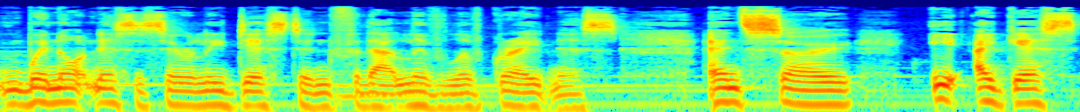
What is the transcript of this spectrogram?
we're not necessarily destined for that level of greatness. And so it, I guess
